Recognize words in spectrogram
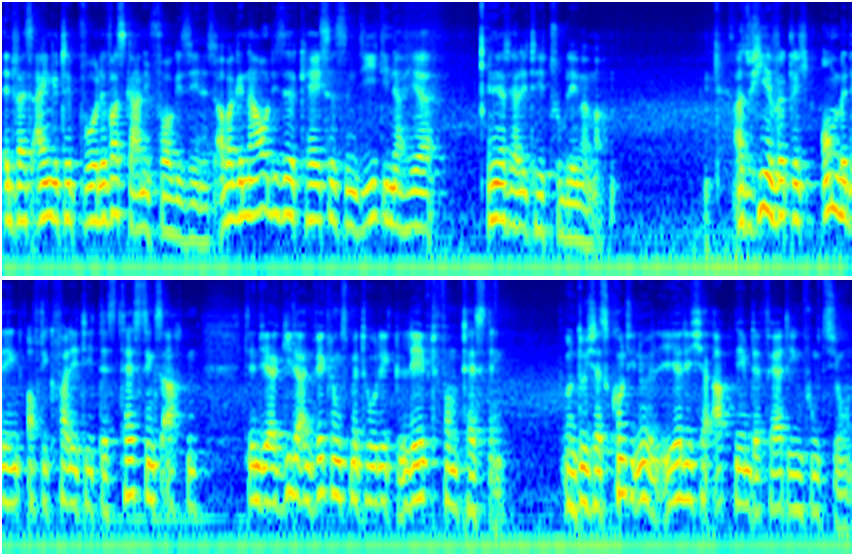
etwas eingetippt wurde, was gar nicht vorgesehen ist. Aber genau diese Cases sind die, die nachher in der Realität Probleme machen. Also hier wirklich unbedingt auf die Qualität des Testings achten, denn die agile Entwicklungsmethodik lebt vom Testing und durch das kontinuierliche Abnehmen der fertigen Funktion.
